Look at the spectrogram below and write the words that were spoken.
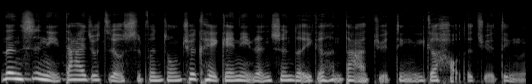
认识你大概就只有十分钟却可以给你人生的一个很大的决定，一个好的决定呢？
